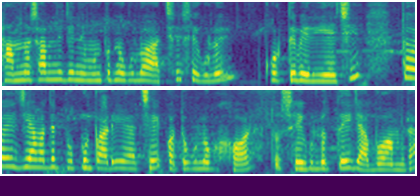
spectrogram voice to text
সামনাসামনি যে নেমন্তন্নগুলো আছে সেগুলোই করতে বেরিয়েছি। তো এই যে আমাদের পুকুর পাড়ে আছে কতগুলো ঘর, তো সেইগুলোতেই যাব আমরা।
